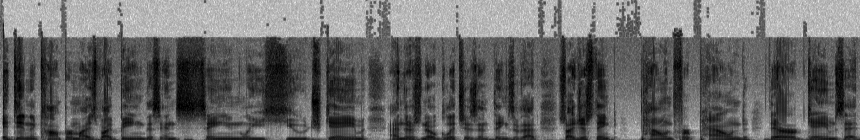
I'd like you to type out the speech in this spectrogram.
it didn't compromise by being this insanely huge game. And there's no glitches and things of that. So I just think pound for pound, there are games that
